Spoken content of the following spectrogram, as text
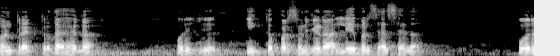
ਕੰਟਰੈਕਟਰ ਦਾ ਹੈਗਾ 'ਚ 1% ਜਿਹੜਾ ਲੇਬਰ ਸੈਸ ਹੈਗਾ ਔਰ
